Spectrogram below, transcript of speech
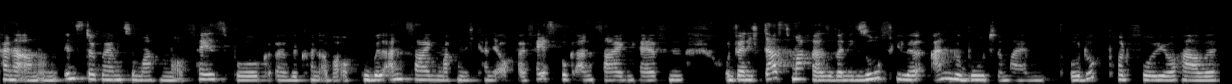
keine Ahnung, Instagram zu machen, auf Facebook. Äh, wir können aber auch Google Anzeigen machen. Ich kann dir auch bei Facebook Anzeigen helfen. Und wenn ich das mache, also wenn ich so viele Angebote in meinem Produktportfolio habe,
